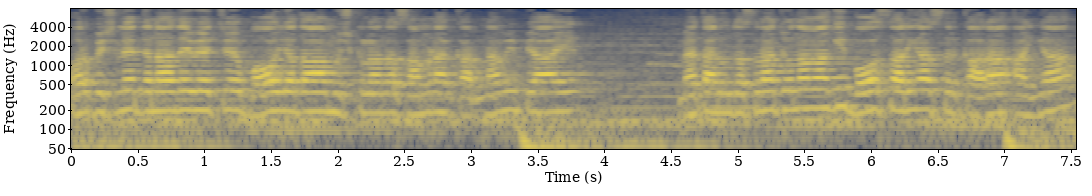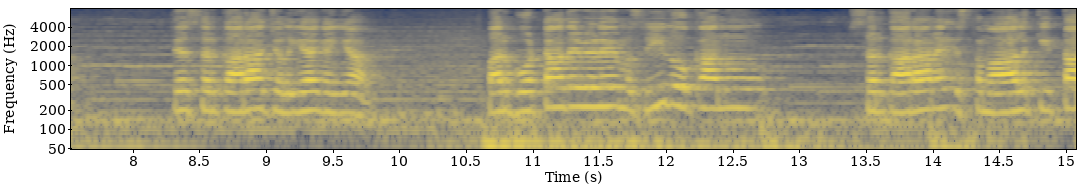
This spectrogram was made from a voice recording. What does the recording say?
ਔਰ ਪਿਛਲੇ ਦਿਨਾਂ ਦੇ ਵਿੱਚ ਬਹੁਤ ਜ਼ਿਆਦਾ ਮੁਸ਼ਕਲਾਂ ਦਾ ਸਾਹਮਣਾ ਕਰਨਾ ਵੀ ਪਿਆ ਏ। ਮੈਂ ਤੁਹਾਨੂੰ ਦੱਸਣਾ ਚਾਹੁੰਦਾ ਵਾਂ ਕਿ ਬਹੁਤ ਸਾਰੀਆਂ ਸਰਕਾਰਾਂ ਆਈਆਂ ਤੇ ਸਰਕਾਰਾਂ ਚਲੀਆਂ ਗਈਆਂ। ਪਰ ਵੋਟਾਂ ਦੇ ਵੇਲੇ ਮਸੀਹ ਲੋਕਾਂ ਨੂੰ ਸਰਕਾਰਾਂ ਨੇ ਇਸਤੇਮਾਲ ਕੀਤਾ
